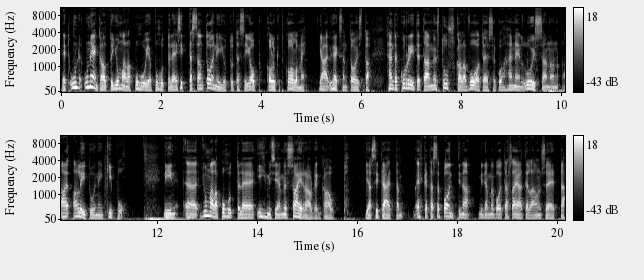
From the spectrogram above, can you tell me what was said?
että un- unen kautta Jumala puhuu ja puhuttelee. Sitten tässä on toinen juttu tässä Job 33 ja 19. Häntä kuritetaan myös tuskalla vuoteessa, kun hänen luissaan on alituinen kipu niin äh, Jumala puhuttelee ihmisiä myös sairauden kautta. Ja sitä, että ehkä tässä pointtina, mitä me voitaisiin ajatella, on se, että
